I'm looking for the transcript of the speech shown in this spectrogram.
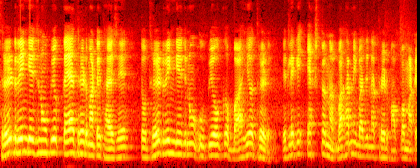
થ્રેડ રિંગ ગેજનો ઉપયોગ કયા થ્રેડ માટે થાય છે? તો થ્રેડ રિંગ ગેજનો ઉપયોગ બાહ્ય થ્રેડ એટલે કે એક્સટર્નલ બહારની બાજુના થ્રેડ માપવા માટે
